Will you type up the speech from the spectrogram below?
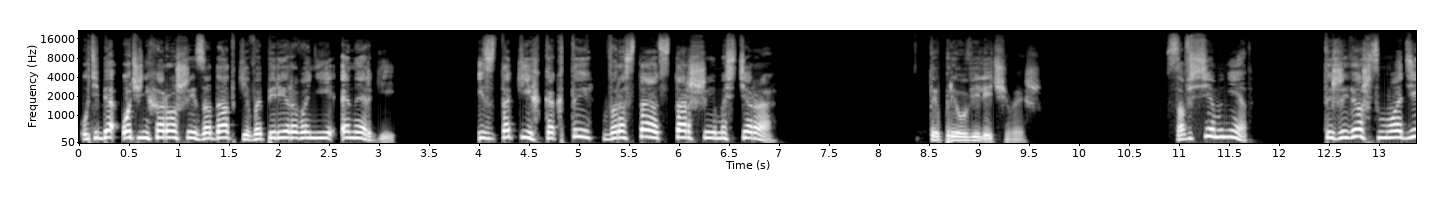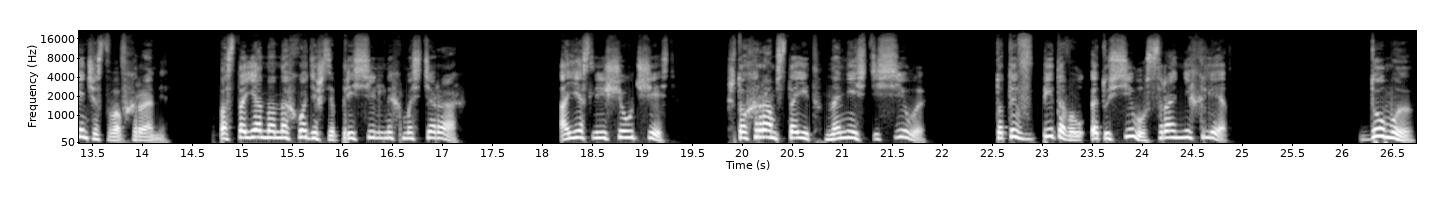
У тебя очень хорошие задатки в оперировании энергией. Из таких, как ты, вырастают старшие мастера. Ты преувеличиваешь. Совсем нет. Ты живешь с младенчества в храме. Постоянно находишься при сильных мастерах. А если еще учесть, что храм стоит на месте силы, то ты впитывал эту силу с ранних лет. Думаю,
